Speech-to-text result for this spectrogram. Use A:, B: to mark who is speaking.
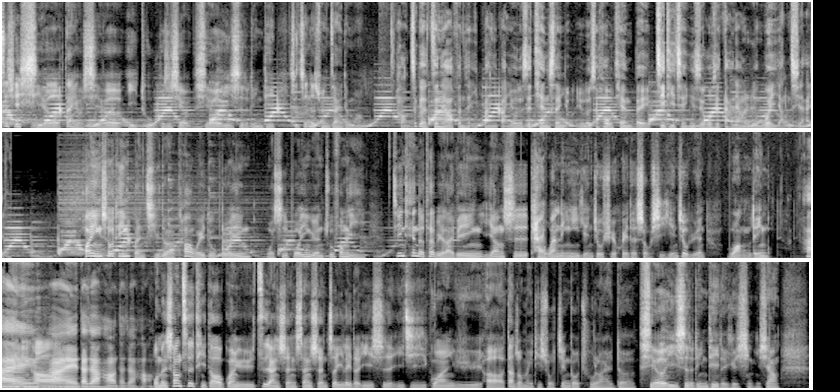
A: 这些邪恶带有邪恶意图或是邪邪恶意识的灵体是真的存在的吗？
B: 好，这个真的要分成一半一半，有的是天生有，有的是后天被集体潜意识或是大量的人喂养起来的。
A: 欢迎收听本期的跨维度播音，我是播音员朱峰仪。今天的特别来宾一样是台湾灵异研究学会的首席研究员枉灵。
B: 嗨，你好，嗨，大家好，大家好。
A: 我们上次提到关于自然神、山神这一类的意识，以及关于呃大众媒体所建构出来的邪恶意识的灵体的一个形象。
